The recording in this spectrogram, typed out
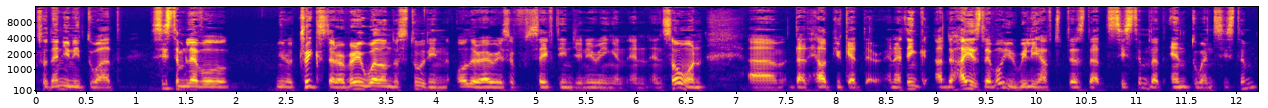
So then you need to add system level you know tricks that are very well understood in other areas of safety engineering and, and, and so on um, that help you get there. And i think at the highest level you really have to test that system that end-to-end system.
